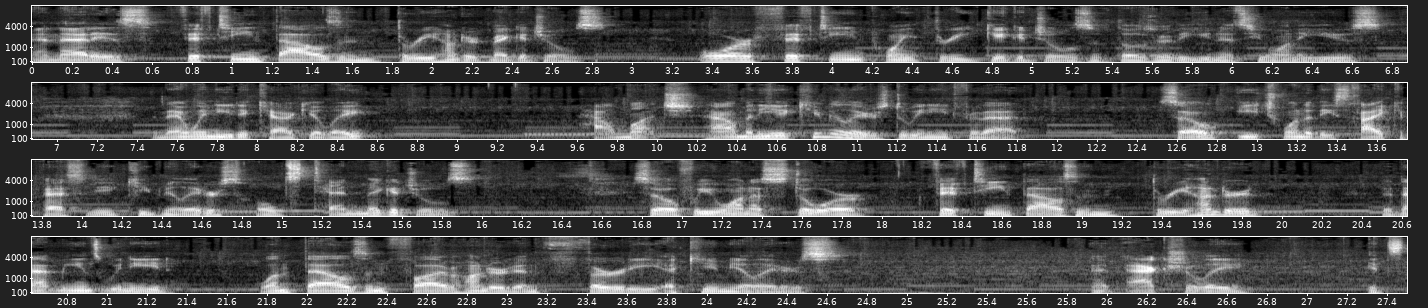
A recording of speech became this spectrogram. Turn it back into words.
and that is 15,300 megajoules, or 15.3 gigajoules if those are the units you want to use. And then we need to calculate how much, how many accumulators do we need for that? So each one of these high capacity accumulators holds 10 megajoules. So if we want to store 15,300, then that means we need 1,530 accumulators. And actually, it's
